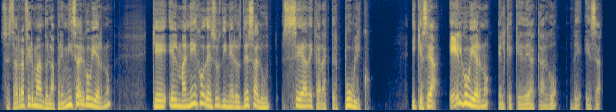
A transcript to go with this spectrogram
se está reafirmando la premisa del gobierno que el manejo de esos dineros de salud sea de carácter público y que sea el gobierno el que quede a cargo de esa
